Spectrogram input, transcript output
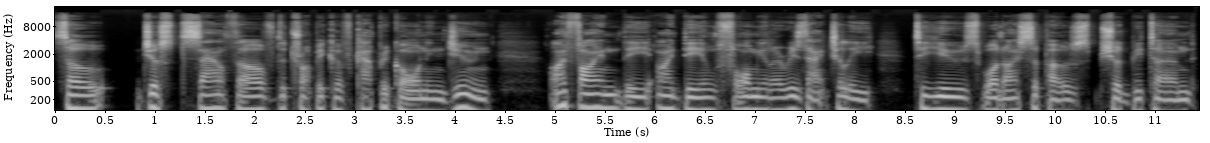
So, just south of the Tropic of Capricorn in June, I find the ideal formula is actually to use what I suppose should be termed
